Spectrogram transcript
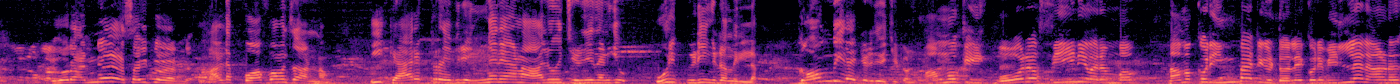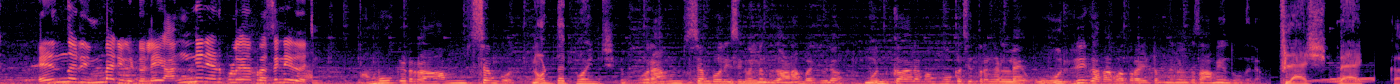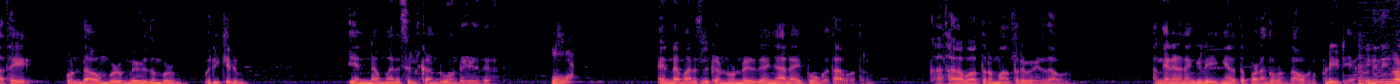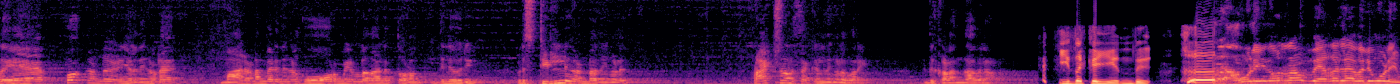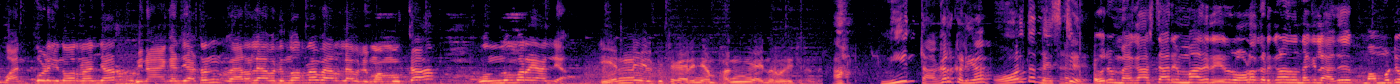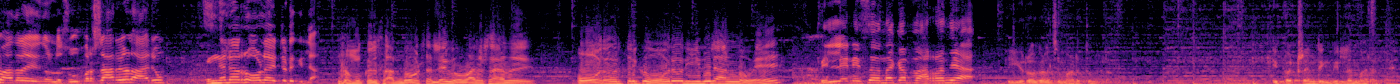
ഇതൊരു അന്യായ സൈക്കോ തന്നെ. ആളുടെ പെർഫോമൻസ് കാണണം. ഈ ക്യാരക്ടർ ഇവരെങ്ങനെയാണ് ആലോചിച്ച് എഴുതിയെന്ന് എനിക്ക് ഒരു പിടിയും കിട്ടുന്നില്ല. ഗംഭീരമായിട്ട് എഴുതി വെച്ചിട്ടുണ്ട്. നമുക്ക് ഓരോ സീനി വരുമ്പം നമുക്കൊരു ഇമ്പാക്ട് കിട്ടും. ലൈക്ക് ഒരു വില്ലനാണ് എന്നൊരു ഇമ്പാക്ട് കിട്ടും. ലൈക്ക് അങ്ങനെയാണ് പുള്ളിക്കാരൻ പ്രസന്റ് ചെയ്ത് വെച്ചത്. മമ്മൂക്കയുടെ ഒരു അംശം പോലും. നോട്ട് ദാറ്റ് പോയിന്റ് ഒരംശം പോലും ഈ സിനിമയിൽ നിങ്ങൾക്ക് കാണാൻ പറ്റൂല. മുൻകാല മമ്മൂക്ക ചിത്രങ്ങളിലെ ഒരു കഥാപാത്രമായിട്ടും നിങ്ങൾക്ക് സമയം തോന്നില്ല. കഥ ഉണ്ടാവുമ്പോഴും എഴുതുമ്പോഴും ഒരിക്കലും എന്റെ മനസ്സിൽ കണ്ടുകൊണ്ട് എഴുതരുത്. ഇല്ല. എന്റെ മനസ്സിൽ കണ്ടുകൊണ്ട് എഴുതിയാൽ ഞാനായിപ്പോവും കഥാപാത്രം. കഥാപാത്രം മാത്രമേ എഴുതാവുള്ളൂ. അങ്ങനെയാണെങ്കിൽ ഇങ്ങനത്തെ പടങ്ങൾ ഉണ്ടാവുള്ളൂ ചെയ്യാം ഇനി നിങ്ങൾ എപ്പോൾ കണ്ടു കഴിഞ്ഞാൽ നിങ്ങളുടെ മരണം വരെ നിങ്ങൾക്ക് ഓർമ്മയുള്ള കാലത്തോളം ഇതിലൊരു ഒരു സ്റ്റില്ല് കണ്ടാൽ നിങ്ങൾ ഫ്രാക്ഷൻ ഓഫ് സെക്കൻഡ് നിങ്ങൾ പറയും ഇത് കളങ്കാവലാണ്. ഇതൊക്കെ എന്ത്? പൊളി എന്ന് പറഞ്ഞാൽ വേറെ ലെവൽ പൊളി വൻ പൊളി എന്ന് പറഞ്ഞു കഴിഞ്ഞാൽ വിനായകൻ ചേട്ടൻ വേറെ ലെവൽ എന്ന് പറഞ്ഞാൽ വേറെ ലെവൽ മമ്മൂക്ക ഒന്നും പറയാനില്ല. എന്നെ ഏൽപ്പിച്ച കാര്യം ഞാൻ ഭംഗിയായി നിർവഹിച്ചിട്ടുണ്ട്. നീ തകർക്കളിയാ. ഓൾ ദ ബെസ്റ്റ് ഒരു മെഗാസ്റ്റാർ ഇമാതിരി റോളൊക്കെ എടുക്കണമെന്നുണ്ടെങ്കിൽ അത് മമ്മൂട്ടി മാത്രമേ ചെയ്യുന്നുള്ളൂ. സൂപ്പർ സ്റ്റാറുകൾ ആരും ഇങ്ങനെ ഒരു റോൾ ഏറ്റെടുക്കില്ല. നമുക്കൊരു സന്തോഷല്ലേ ഗോപാലകൃഷ്ണ അത് ഓരോരുത്തർക്കും ഓരോ രീതിയിലാണല്ലോ ഏ? വില്ലനിസം എന്നൊക്കെ പറഞ്ഞ. ഹീറോ കളിച്ച് മടുത്തുമില്ല ഇപ്പൊ ട്രെൻഡിങ് വില്ലന്മാരല്ലേ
